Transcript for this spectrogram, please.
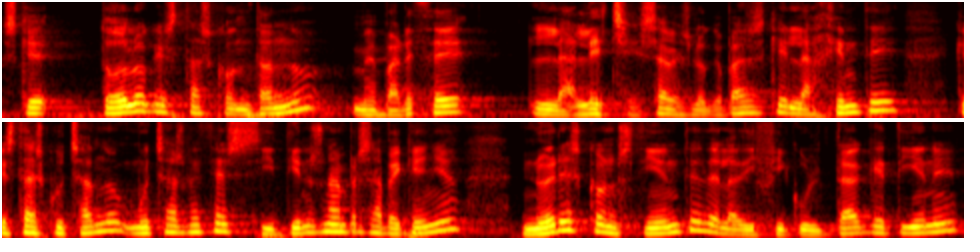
Es que todo lo que estás contando me parece la leche, ¿sabes? Lo que pasa es que la gente que está escuchando, muchas veces, si tienes una empresa pequeña, no eres consciente de la dificultad que tiene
